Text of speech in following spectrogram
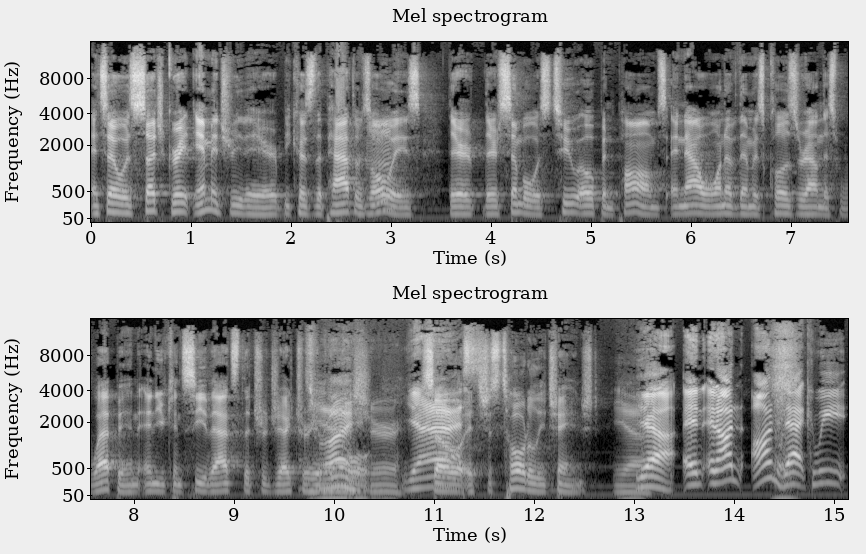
And so it was such great imagery there because the path was always. Their, their symbol was two open palms, and now one of them is closed around this weapon, and you can see that's the trajectory. of the right. whole. sure yeah. So it's just totally changed. yeah Yeah, and and on on that, can we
